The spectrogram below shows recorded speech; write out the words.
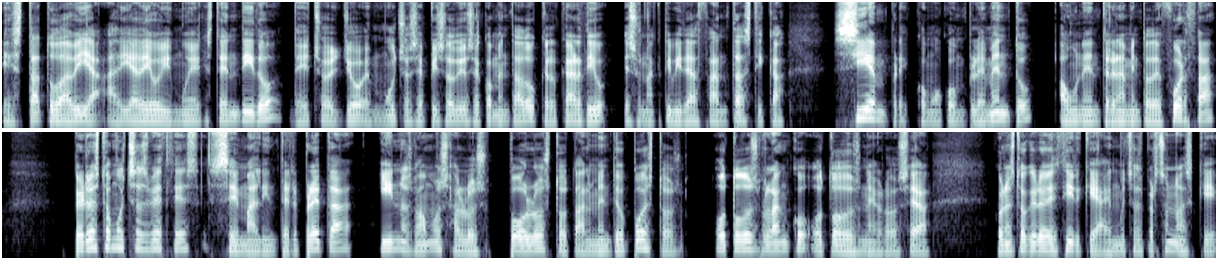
está todavía a día de hoy muy extendido. De hecho, yo en muchos episodios he comentado que el cardio es una actividad fantástica siempre como complemento a un entrenamiento de fuerza, pero esto muchas veces se malinterpreta y nos vamos a los polos totalmente opuestos, o todo es blanco o todo es negro. O sea, con esto quiero decir que hay muchas personas que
